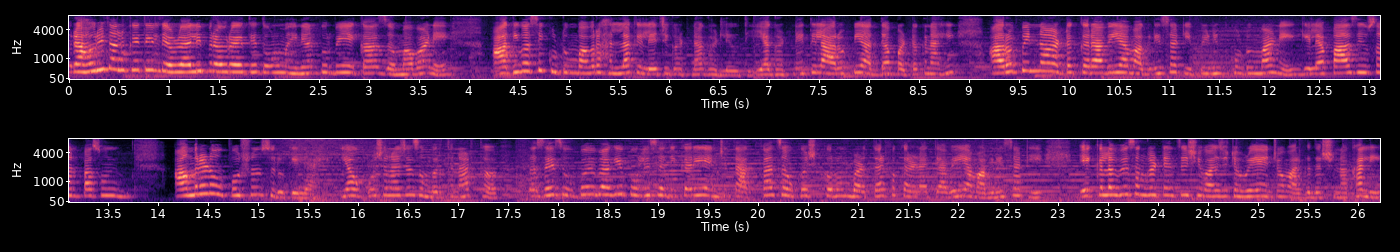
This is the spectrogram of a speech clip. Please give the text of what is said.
राहुरी तालुक्यातील देवळाली प्रवरा येथे दोन महिन्यांपूर्वी एका जमावाने आदिवासी कुटुंबावर हल्ला केल्याची घटना घडली होती. या घटनेतील आरोपी अद्याप अटक नाही. आरोपींना अटक करावी या मागणीसाठी पीडित कुटुंबाने गेल्या पाच दिवसांपासून आमरण उपोषण सुरू केले आहे. या उपोषणाच्या समर्थनार्थ तसेच उपविभागीय पोलीस अधिकारी यांची तात्काळ चौकशी करून बडतर्फ करण्यात यावे या मागणीसाठी एकलव्य संघटनेचे शिवाजी ढवळे यांच्या मार्गदर्शनाखाली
